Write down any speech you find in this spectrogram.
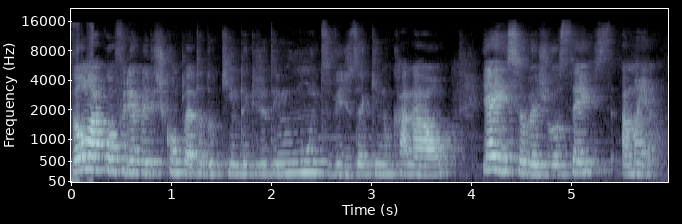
Vão lá conferir a playlist completa do Quinta, que já tem muitos vídeos aqui no canal. E é isso, eu vejo vocês amanhã.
